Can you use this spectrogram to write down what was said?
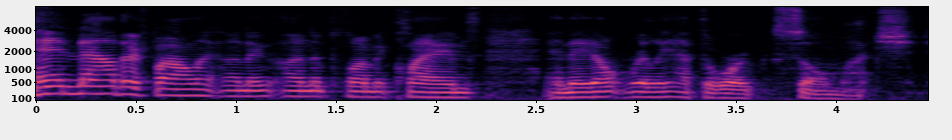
and now they're filing un- unemployment claims and they don't really have to work so much.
